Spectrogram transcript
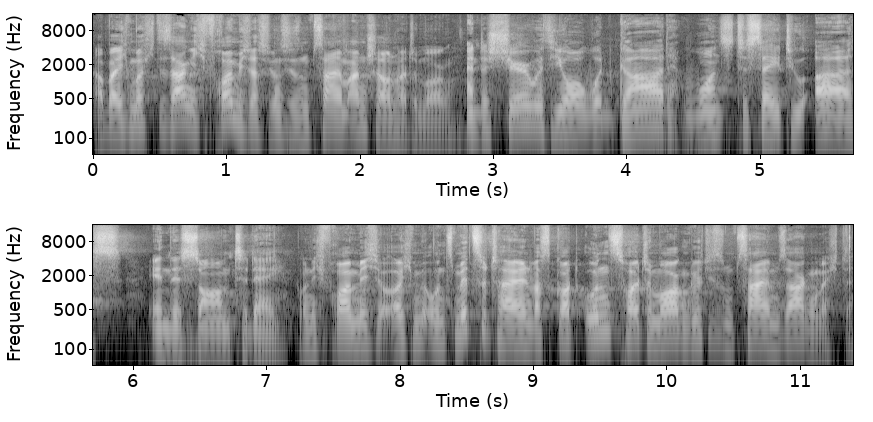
Aber ich möchte sagen, ich freue mich, dass wir uns diesen Psalm anschauen heute Morgen. and to share with you all what God wants to say to us in this psalm today. Und ich freue mich, euch uns mitzuteilen, was Gott uns heute Morgen durch diesen Psalm sagen möchte.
